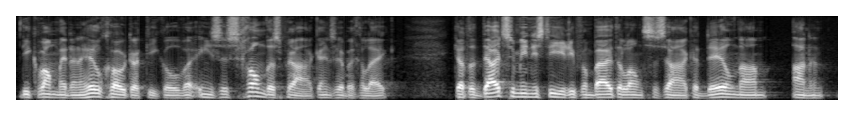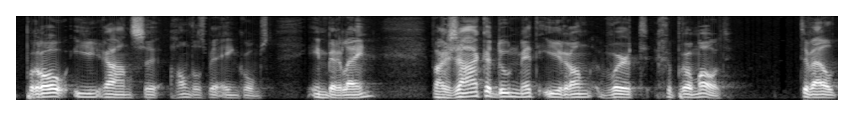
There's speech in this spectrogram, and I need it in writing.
die kwam met een heel groot artikel waarin ze schande spraken, en ze hebben gelijk, dat het Duitse ministerie van Buitenlandse Zaken deelnam aan een pro-Iraanse handelsbijeenkomst in Berlijn, waar zaken doen met Iran wordt gepromoot. Terwijl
